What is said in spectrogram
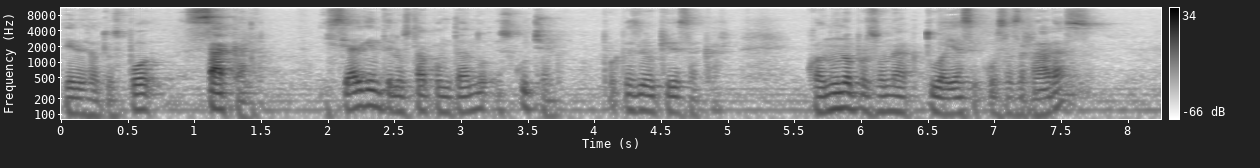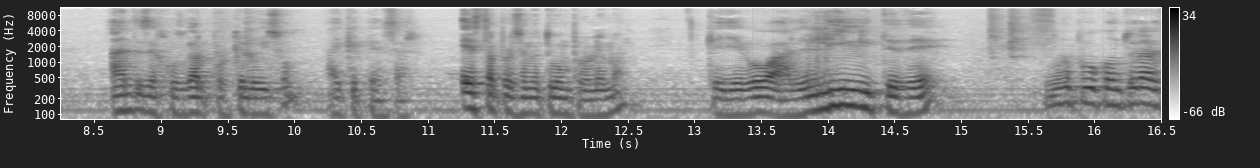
tienes a tu esposo, sácalo. Y si alguien te lo está contando, escúchalo, porque es lo que quieres sacar. Cuando una persona actúa y hace cosas raras, antes de juzgar por qué lo hizo, hay que pensar, esta persona tuvo un problema que llegó al límite de, no lo puedo controlar.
